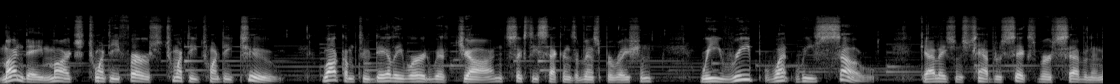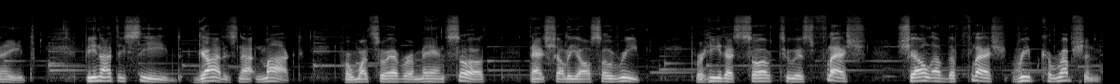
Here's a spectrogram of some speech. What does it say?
Monday, March 21st, 2022. Welcome to Daily Word with John, 60 seconds of inspiration. We reap what we sow. Galatians chapter 6, verse 7 and 8. Be not deceived, God is not mocked. For whatsoever a man soweth, that shall he also reap. For he that soweth to his flesh shall of the flesh reap corruption,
